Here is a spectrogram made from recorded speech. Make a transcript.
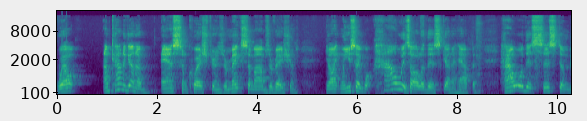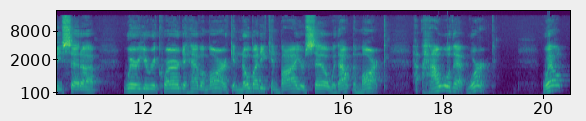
Well, I'm kind of going to ask some questions or make some observations. You know, like when you say, well, how is all of this going to happen? How will this system be set up where you're required to have a mark and nobody can buy or sell without the mark? H- how will that work? Well,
